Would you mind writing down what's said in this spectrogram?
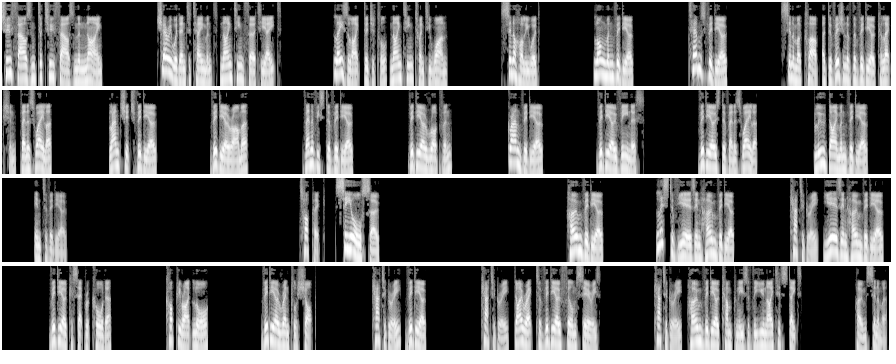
2000 to 2009 Cherrywood Entertainment 1938 Laserlight Digital 1921 Cine Hollywood. Longman Video. Thames Video Cinema Club, a division of the Video Collection, Venezuela. Blanchich Video. Videorama. Venevista Video. Video Rodvan. Gran Video. Video Venus. Videos de Venezuela. Blue Diamond Video. Intervideo. See also Home video List of years in home video Category – Years in home video Videocassette recorder Copyright law Video rental shop Category – Video Category – Direct-to-video film series Category – Home video companies of the United States Home cinema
